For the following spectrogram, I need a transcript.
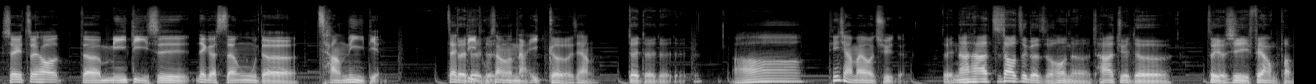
所以最后的谜底是那个生物的藏匿点，在地图上的哪一格这样。对对对对对。哦，听起来蛮有趣的。对，那他知道这个之后呢，他觉得这游戏非常棒，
